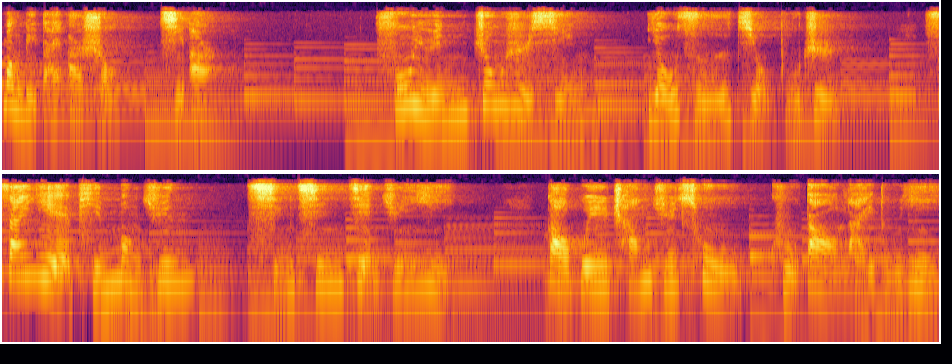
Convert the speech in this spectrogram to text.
《梦李白二首·其二》：浮云终日行，游子久不至。三夜频梦君，情亲见君意。告归尝菊醋，苦道来不易。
